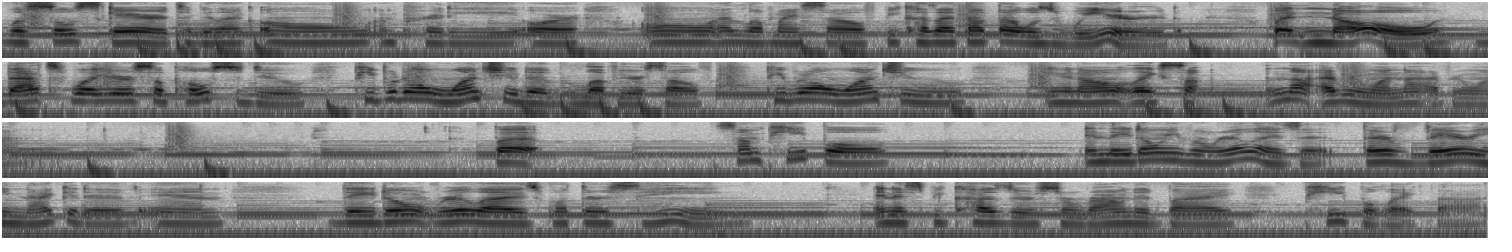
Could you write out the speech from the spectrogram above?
was so scared to be like, "Oh, I'm pretty," or "Oh, I love myself," because I thought that was weird. But no, that's what you're supposed to do. People don't want you to love yourself. People don't want you, you know, like some not everyone, not everyone. But some people and they don't even realize it. They're very negative and they don't realize what they're saying. And it's because they're surrounded by people like that.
